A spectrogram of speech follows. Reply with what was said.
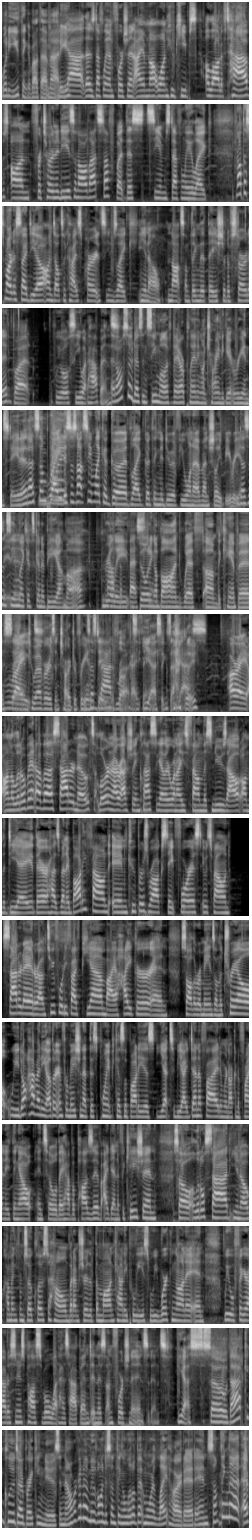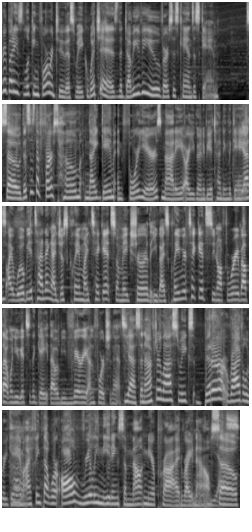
what do you think about that, Maddie? Yeah, that is definitely unfortunate. I am not one who keeps a lot of tabs on fraternities and all that stuff, but this seems definitely like not the smartest idea on Delta Chi's part. It seems like, you know, not something that they should have started, but we will see what happens. It also doesn't seem well if they are planning on trying to get reinstated at some point. Right. This does not seem like a good like good thing to do if you want to eventually be reinstated. It doesn't seem like it's going to be um uh, really building a bond with um the campus Right. and whoever is in charge of reinstating bad the look. I think. Yes, exactly. Yes. All right, on a little bit of a sadder note, Laura and I were actually in class together when I found this news out on the DA. There has been a body found in Cooper's Rock State Forest. It was found Saturday at around 2:45 p.m. by a hiker and saw the remains on the trail. We don't have any other information at this point because the body is yet to be identified and we're not going to find anything out until they have a positive identification. So, a little sad, you know, coming from so close to home, but I'm sure that the Mon County Police will be working on it and we will figure out as soon as possible what has happened in this unfortunate incident. Yes. So that concludes our breaking news, and now we're going to move on to something a little bit more lighthearted and something that everybody's looking forward to this week, which is the WVU versus Kansas game. So this is the first home night game in four years. Maddie, are you going to be attending the game? Yes, I will be attending. I just claimed my ticket, so make sure that you guys claim your tickets so you don't have to worry about that when you get to the gate. That would be very unfortunate. Yes, and after last week's bitter rivalry game, I think that we're all really needing some Mountaineer pride right now. Yes. So,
